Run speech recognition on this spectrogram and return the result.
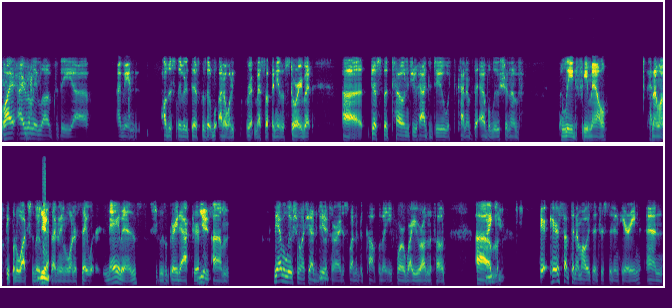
Well, I, I really loved the. Uh, I mean, I'll just leave it at this because I don't want to mess up any of the story, but uh, just the tones you had to do with kind of the evolution of the lead female and I want people to watch the movie, Yeah. I don't even want to say what her name is. She was a great actress. Yes. Um, the evolution, what you had to do Yes. with her, I just wanted to compliment you for while you were on the phone. Um, Thank you. Here, here's something I'm always interested in hearing, and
